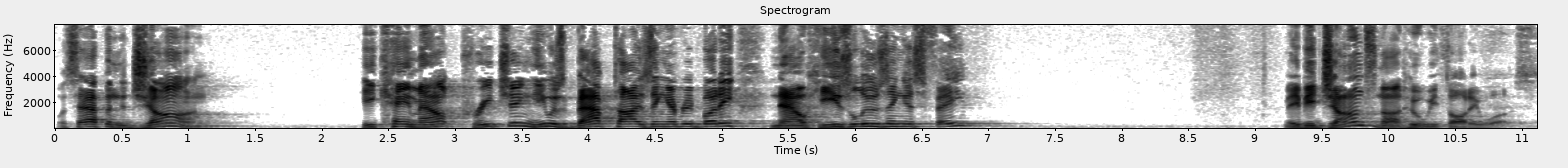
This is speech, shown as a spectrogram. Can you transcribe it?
What's happened to John? He came out preaching, he was baptizing everybody. Now he's losing his faith? Maybe John's not who we thought he was.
